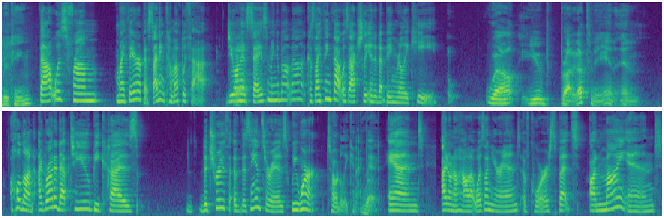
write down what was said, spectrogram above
routine. That was from my therapist. I didn't come up with that. Do you want Oh. to say something about that? Because I think that was actually ended up being really key. Well, you brought it up to me, and, and hold on. I brought it up to you because the truth of this answer is we weren't totally connected. Right. And I don't know how that was on your end, of course, but on my end,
